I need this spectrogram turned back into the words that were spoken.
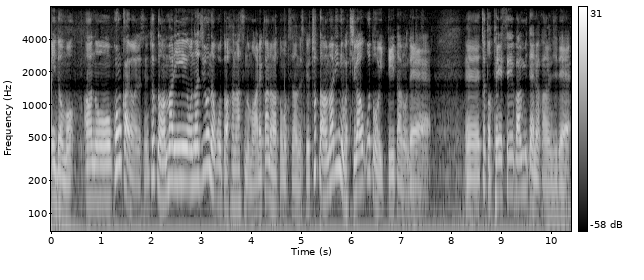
い、どうも。あのー今回はですね、ちょっとあまり同じようなことを話すのもあれかなと思ってたんですけど、ちょっとあまりにも違うことを言っていたので、えーちょっと訂正版みたいな感じで、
